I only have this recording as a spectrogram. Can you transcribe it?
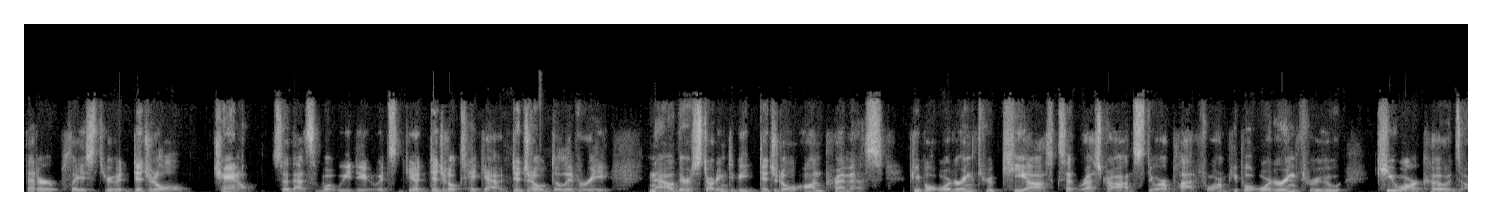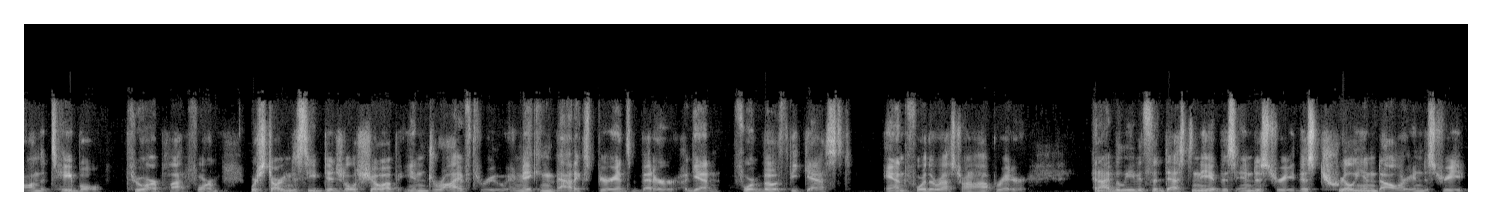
that are placed through a digital channel. So that's what we do. It's you know, digital takeout, digital delivery. Now there's starting to be digital on premise, people ordering through kiosks at restaurants through our platform, people ordering through QR codes on the table through our platform. We're starting to see digital show up in drive through and making that experience better again for both the guest and for the restaurant operator. And I believe it's the destiny of this industry, this trillion dollar industry,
